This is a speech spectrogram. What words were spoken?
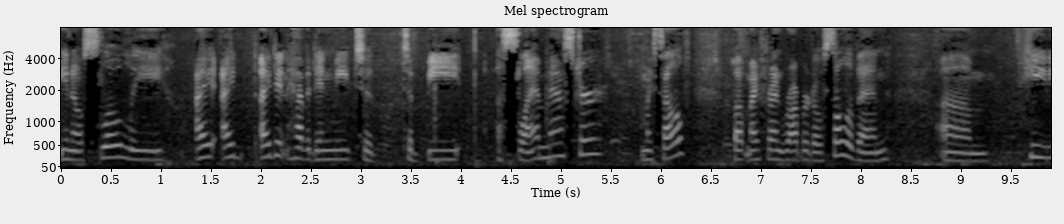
you know, slowly, I, I I didn't have it in me to to be a slam master myself, but my friend Robert O'Sullivan. Um, he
